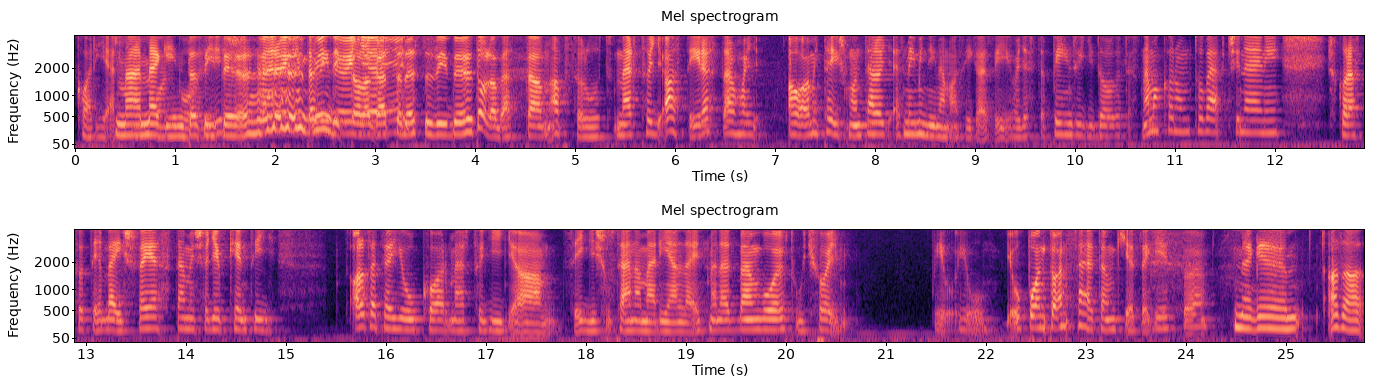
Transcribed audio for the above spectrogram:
karrier Már megint az idő. Már megint az Mindig tologattad ezt az időt. Tologattam, abszolút, mert hogy azt éreztem, hogy amit te is mondtál, hogy ez még mindig nem az igazi, hogy ezt a pénzügyi dolgot, ezt nem akarom tovább csinálni, és akkor azt ott én be is fejeztem, és egyébként így alapvetően jókor, mert hogy így a cég is utána már ilyen lejtmenetben volt, úgyhogy jó, jó, jó ponton szálltam ki az egészből. Meg az a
